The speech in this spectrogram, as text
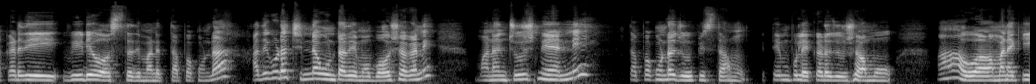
అక్కడిది వీడియో వస్తుంది మనకి తప్పకుండా. అది కూడా చిన్నగా ఉంటుందేమో బహుశా కానీ మనం చూసినవన్నీ తప్పకుండా చూపిస్తాము. టెంపుల్ ఎక్కడ చూసాము మనకి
